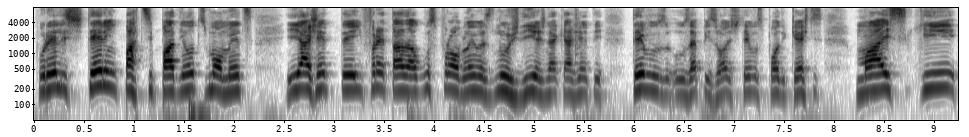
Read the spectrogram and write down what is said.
por eles terem participado em outros momentos e a gente ter enfrentado alguns problemas nos dias, né? Que a gente teve os, os episódios, teve os podcasts, mas que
